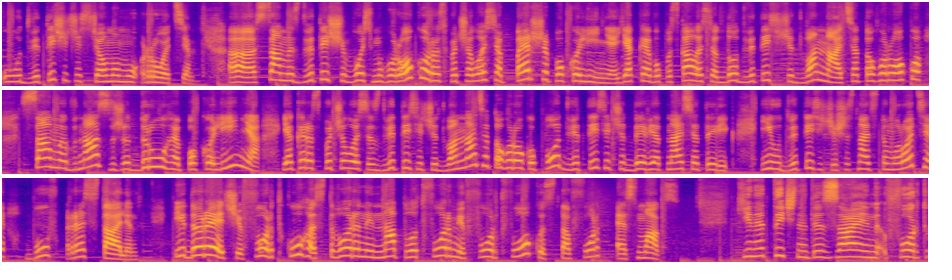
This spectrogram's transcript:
у 2007 році. Е, Саме з 2008 року розпочалося перше покоління, яке випускалося до 2012 року. Саме в нас вже друге покоління, яке розпочалося з 2012 року по 2019 рік. І у 2016 році був рестайлінг. І до речі, Ford Kuga створений на платформі Ford Focus та Ford S-Max. Кінетичний дизайн Ford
